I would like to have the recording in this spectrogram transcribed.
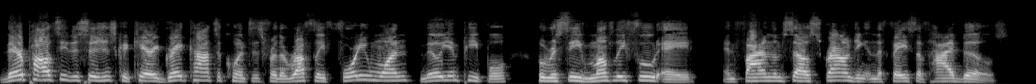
Their policy decisions could carry great consequences for the roughly 41 million people who receive monthly food aid and find themselves scrounging in the face of high bills.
